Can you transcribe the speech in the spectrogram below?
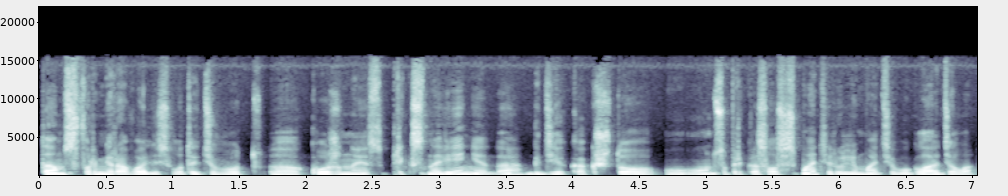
там сформировались вот эти вот э, кожаные соприкосновения, да, где как что он соприкасался с матерью или мать его гладила,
